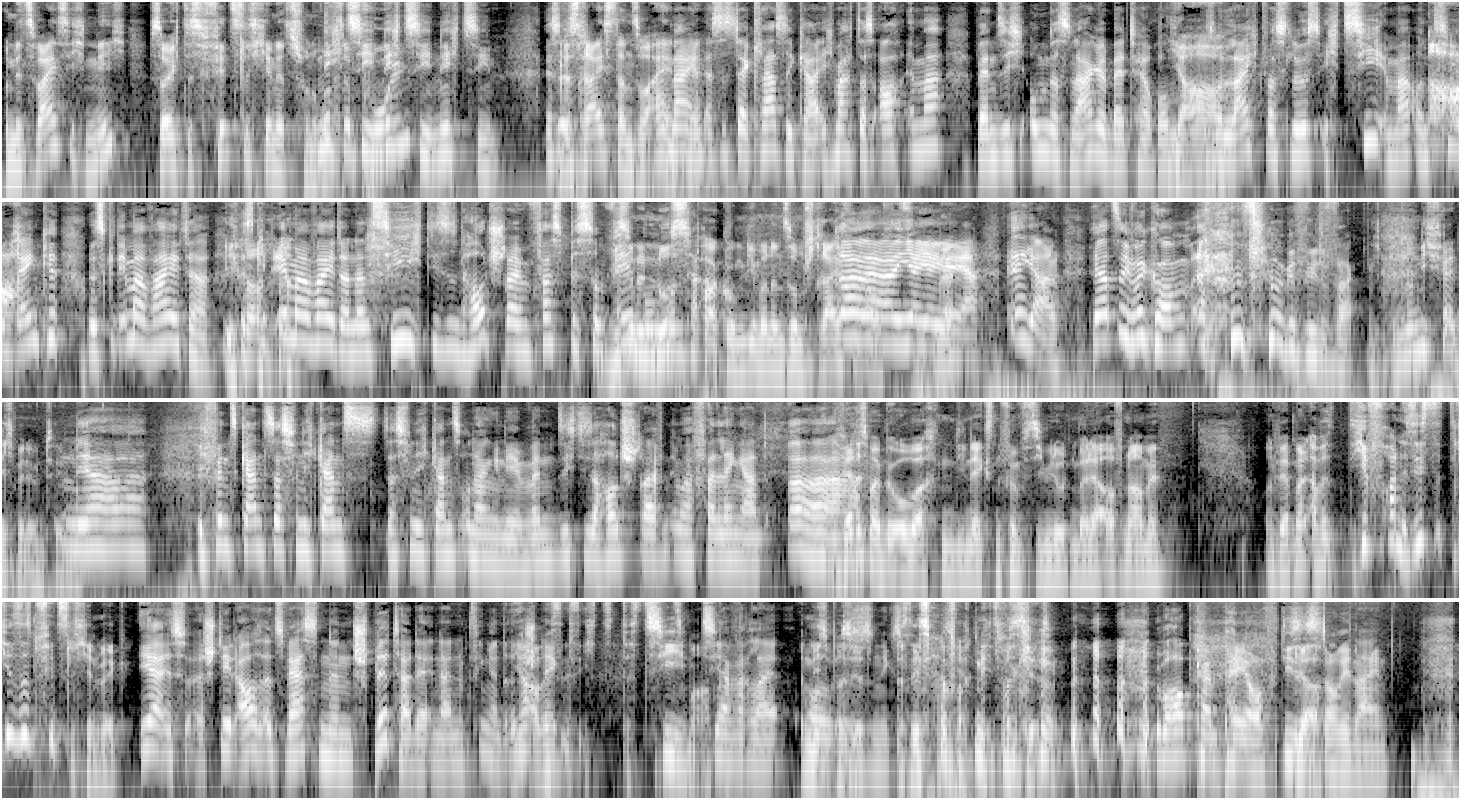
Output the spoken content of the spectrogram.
Und jetzt weiß ich nicht, soll ich das Fitzelchen jetzt schon Nicht ziehen, runterpulen? nicht ziehen, nicht ziehen. Es Das reißt dann so ein. Nein, ne? das ist der Klassiker. Ich mache das auch immer, wenn sich um das Nagelbett herum Ja. so leicht was löst. Ich ziehe immer und ziehe Ah. und denke und es geht immer weiter. Ja. Es geht immer weiter und dann ziehe ich diesen Hautstreifen fast bis zum Wie so eine runter. Nusspackung, die man in so einem Streifen Ah, aufzieht, ja, ja, ja, ne? ja. Egal. Herzlich willkommen zu Gefühlte Fakten. Ich bin noch nicht fertig mit dem Thema. Ja, ich finde es ganz, das finde ich ganz, das finde ich ganz unangenehm, wenn sich dieser Hautstreifen immer verlängert. Ah. Ich werde das mal beobachten, die nächsten 50 Minuten bei der Aufnahme. Und werd mal, aber hier vorne, siehst du, hier ist ein Fitzelchen weg. ja, es steht aus, als wäre es ein Splitter, der in deinem Finger drin Ja, aber steckt. ist, ich, das Zieh, mal ab. zieh einfach leid. Nichts es passiert. ist nichts es ist einfach nichts passiert. Überhaupt kein Payoff, diese Ja. Storyline.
